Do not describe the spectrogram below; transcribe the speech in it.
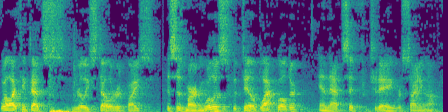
Well, I think that's really stellar advice. This is Martin Willis with Dale Blackwelder, and that's it for today. We're signing off.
